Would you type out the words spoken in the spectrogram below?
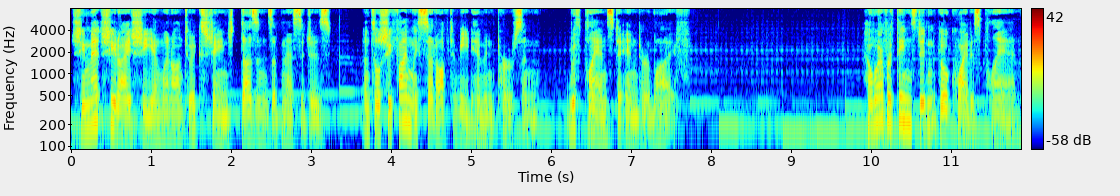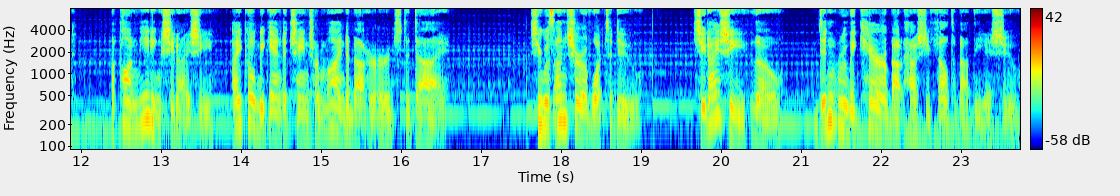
She met Shiraishi and went on to exchange dozens of messages until she finally set off to meet him in person, with plans to end her life. However, things didn't go quite as planned. Upon meeting Shiraishi, Aiko began to change her mind about her urge to die. She was unsure of what to do. Shiraishi, though, didn't really care about how she felt about the issue.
